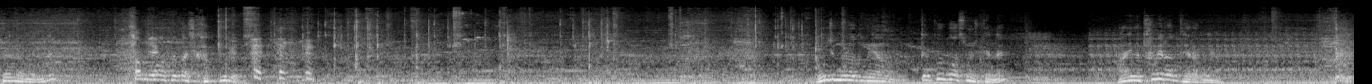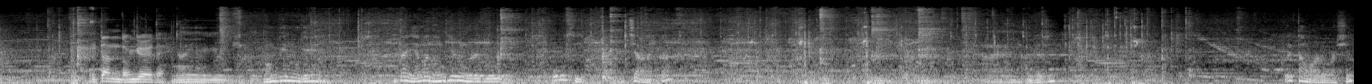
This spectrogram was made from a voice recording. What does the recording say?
그냥 나오는데? 탑이. 한 앞에까지 갖고. 뭔지 몰라도 그냥 뜰 끌고 왔으면 좋겠네 아니면 탑이라도 되라 그냥 일단 넘겨야 돼. 야, 야, 이거 넘기는 게 일단 얘만 넘기면 그래도 뽑을 수 있, 지 않을까? 아, 안 되지? 일단 와라 맛이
